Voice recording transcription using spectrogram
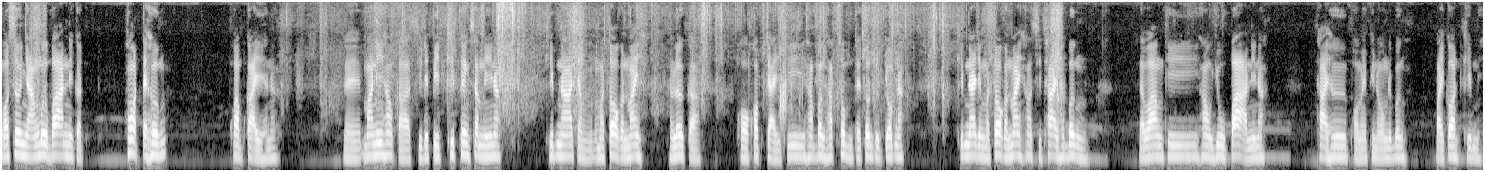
วอเซอร์ยางมือบ้านนี่ก็ฮอดแต่เฮงความไกลนะและมานี้เฮาก็สิได้ปิดคลิปเพลงซ้ำนี้นะ ลิปหน้าจังมาต่อกันไหมเลิกกะขอขอบใจที่ฮับเบิ้งฮับส้มแต่ต้นจนจบนะคลิปหน้าจังมาต่อกันไหมเฮาสิถ่ายฮับเบิ้งระว่างที่เฮาอยู่ป่านี่นะถ่ายให้พ่อแม่พี่น้องได้เบิ้งไปก่อนคลิปนี้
